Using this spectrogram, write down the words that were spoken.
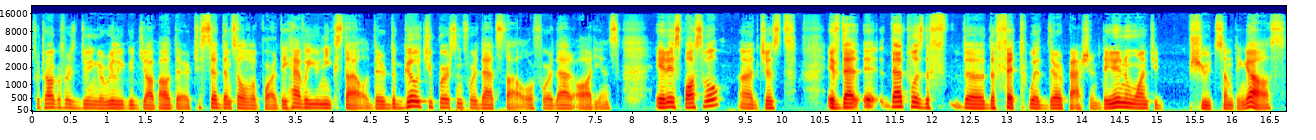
photographers doing a really good job out there to set themselves apart. They have a unique style. They're the go-to person for that style or for that audience. It is possible uh, just if that it, that was the the the fit with their passion. They didn't want to shoot something else.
